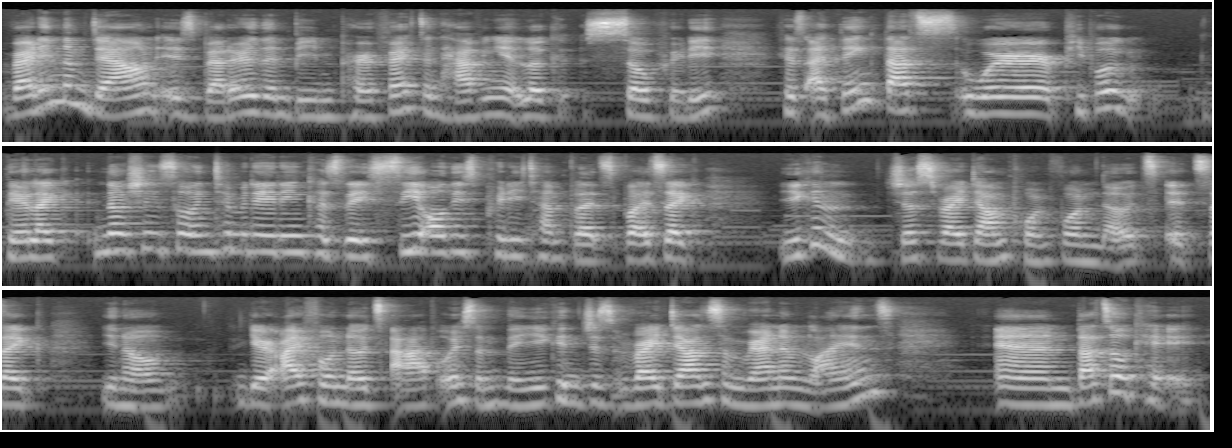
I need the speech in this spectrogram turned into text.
Writing them down is better than being perfect and having it look so pretty. Because I think that's where people, they're like, Notion's so intimidating because they see all these pretty templates, but it's like, you can just write down point form notes. It's like, you know, your iPhone notes app or something. You can just write down some random lines and that's okay.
